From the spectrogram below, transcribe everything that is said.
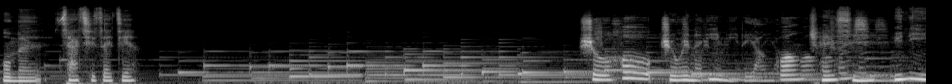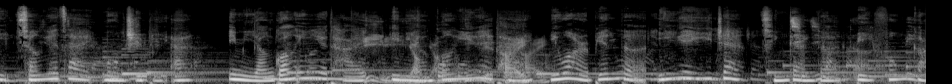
我们下期再见。守候只为那一米的阳光，穿行与你相约在梦之彼岸。一米阳光音乐台，一米阳光音乐台，你我耳边的音乐驿站，情感的避风港。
